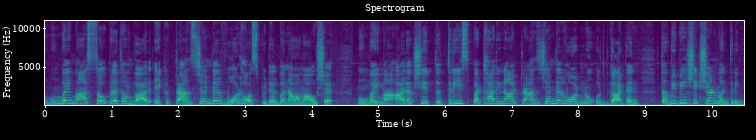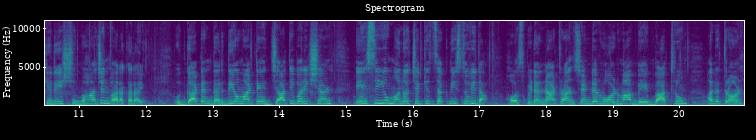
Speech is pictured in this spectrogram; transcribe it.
મુંબઈમાં સૌ પ્રથમવાર એક ટ્રાન્સજેન્ડર વોર્ડ હોસ્પિટલ બનાવવામાં આવશે. મુંબઈમાં આરક્ષિત ત્રીસ પઠારીના ટ્રાન્સજેન્ડર વોર્ડનું ઉદ્ઘાટન તબીબી શિક્ષણ મંત્રી ગિરીશ મહાજન દ્વારા કરાયું. ઉદ્ઘાટન દર્દીઓ માટે જાતિ પરીક્ષણ એસીયુ મનોચિકિત્સકની સુવિધા, હોસ્પિટલના ટ્રાન્સજેન્ડર વોર્ડમાં બે બાથરૂમ અને ત્રણ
